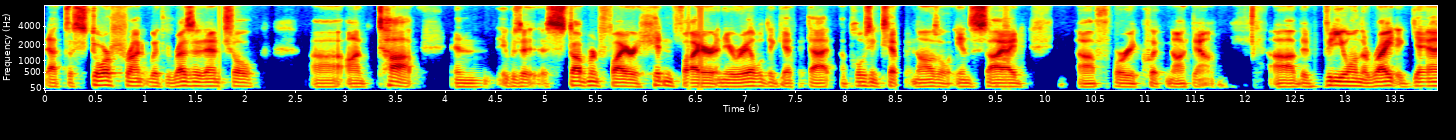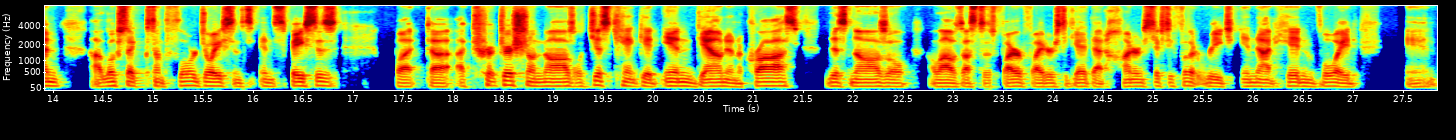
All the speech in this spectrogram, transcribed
That's a storefront with residential uh, on top. And it was a, a, stubborn fire, a hidden fire, and they were able to get that opposing tip nozzle inside uh, for a quick knockdown. Uh, the video on the right, again, uh, looks like some floor joists and, and spaces, but uh, a traditional nozzle just can't get in, down, and across. This nozzle allows us as firefighters to get that 160 foot reach in that hidden void and,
